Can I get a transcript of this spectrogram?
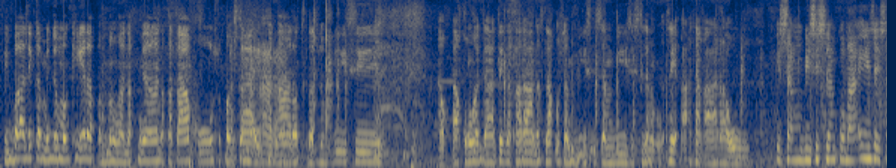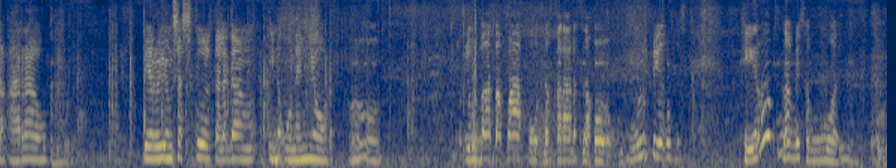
Ibalik kami doon maghirap. Ang mga anak niya nakatapos, pagkain, nag-aaral. isang araw, tatlong bisis. Ako, ako nga dati nakaranas na ako isang bisis, isang bisis lang, kasi isang araw. Isang bisis lang kumain sa isang araw. Pero yung sa school, talagang inuunan nyo. Oo. Yung bata pa ako, nakaranas na akong gulpi ang hirap namin sa buhay. Um,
